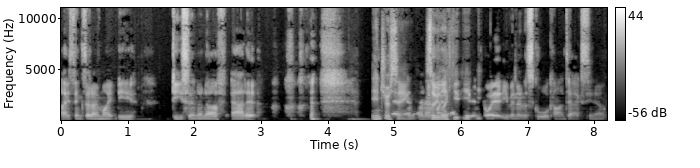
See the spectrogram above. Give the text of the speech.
I think that I might be decent enough at it. Interesting. and, and so like you, you, enjoy it even in a school context, you know.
